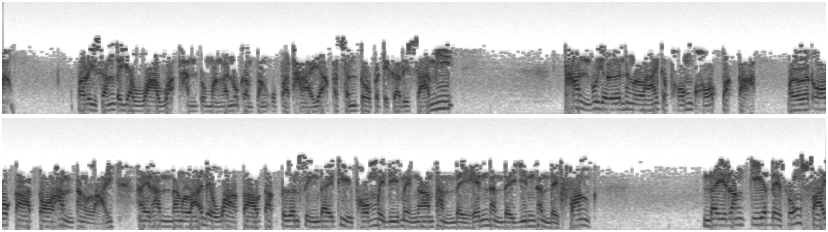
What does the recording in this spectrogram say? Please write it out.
ปริสังกยวาวะทันตุมังอนุกัมปังอุปทายะปัสันโตปฏิกริสามิท่านผู้เจริญทั้งหลายกับผมขอประกาศ เปิดโอกาสต่อท่านทั้งหลาย ให้ท่านทั้งหลายได้ว่ากล่าวตักเตือนสิ่งใดที่ผมไม่ดีไม่งามท่านได้เห็นท่านได้ยินท่านได้ฟัง ได้รังเกียจได้สงสัย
